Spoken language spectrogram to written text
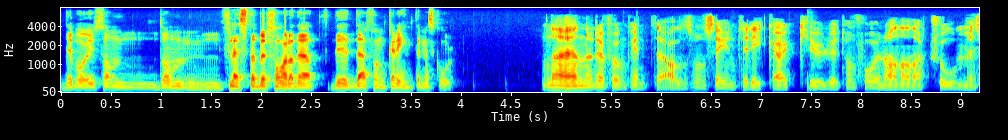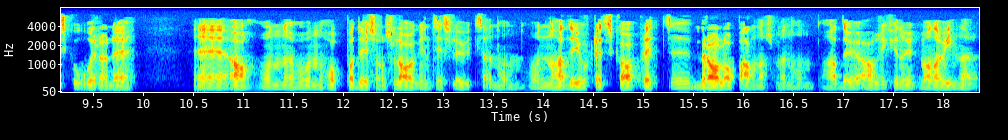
det var ju som de flesta befarade att det där funkar inte med skor. Nej, det funkar inte alls. Hon ser ju inte lika kul ut. Hon får en annan aktion med skor och det Eh, ja, hon, hon hoppade ju som slagen till slut sen. Hon, hon hade gjort ett skapligt eh, bra lopp annars, men hon hade ju aldrig kunnat utmana vinnaren.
